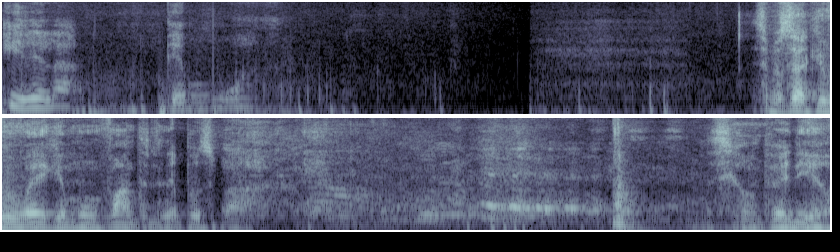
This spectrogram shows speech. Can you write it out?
Il est là, témoin. C'est pour ça que vous voyez que mon ventre ne pousse pas. Parce qu'on peut dire,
